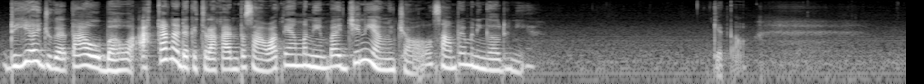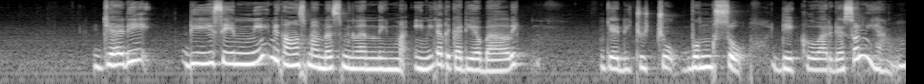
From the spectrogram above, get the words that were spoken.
dia juga tahu bahwa akan ada kecelakaan pesawat yang menimpa Jin Yang Chol sampai meninggal dunia. Gitu. Jadi di sini di tahun 1995 ini ketika dia balik jadi cucu bungsu di keluarga Sun Yang,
